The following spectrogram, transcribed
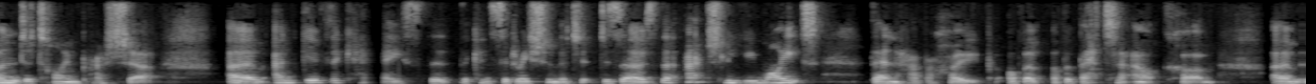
under time pressure um, and give the case the, the consideration that it deserves, that actually you might then have a hope of a, of a better outcome um,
